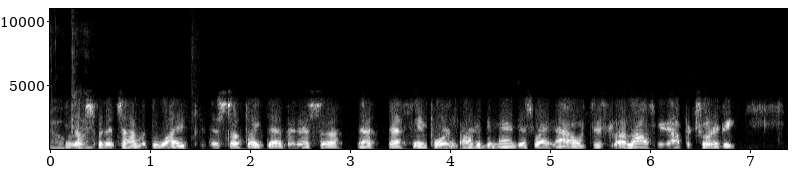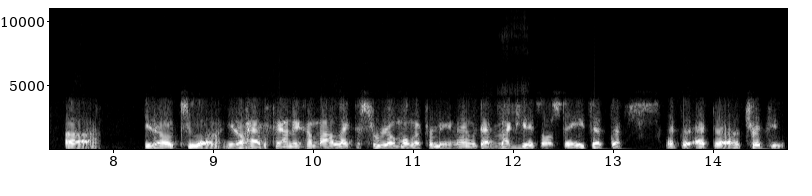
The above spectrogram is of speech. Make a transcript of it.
Okay. You know, spending time with the wife and stuff like that. Man, that's uh, that that's the important part of it, man. Just right now, it just allows me the opportunity, uh, you know, to uh, you know, have the family come out like the surreal moment for me, man, with having Mm-hmm. my kids on stage at the at the at the uh, tribute.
